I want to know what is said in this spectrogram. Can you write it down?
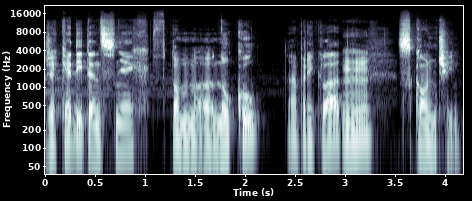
Že kedy ten sneh v tom e, nuku napríklad mm-hmm. skončí?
